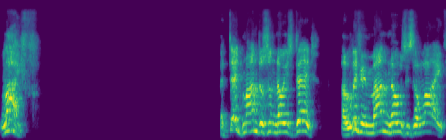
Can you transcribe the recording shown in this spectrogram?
life. A dead man doesn't know he's dead. A living man knows he's alive.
